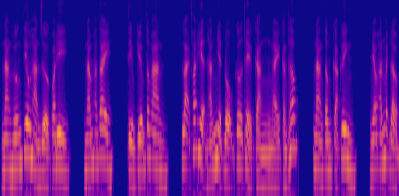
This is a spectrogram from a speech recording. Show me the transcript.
Nàng hướng tiêu hàn rửa qua đi, nắm hắn tay, tìm kiếm tâm an, lại phát hiện hắn nhiệt độ cơ thể càng ngày càng thấp, nàng tâm cả kinh, nhéo hắn mạch đập,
